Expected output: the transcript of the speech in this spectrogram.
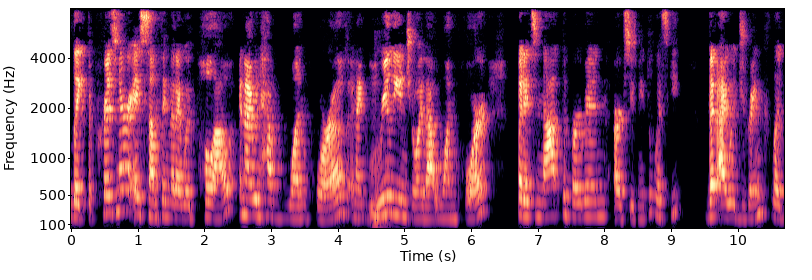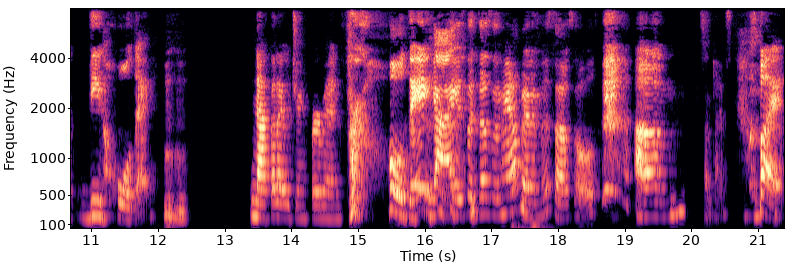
like the prisoner is something that I would pull out and I would have one pour of, and I'd Mhm. really enjoy that one pour, but it's not the bourbon or excuse me, the whiskey that I would drink like the whole day. Mm-hmm. Not that I would drink bourbon for a whole day, guys. that doesn't happen in this household. Um, sometimes. But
